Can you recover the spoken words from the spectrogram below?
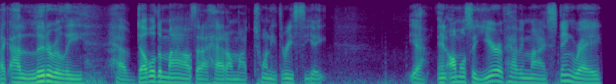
Like I literally have double the miles that I had on my 23 C8. Yeah, in almost a year of having my Stingray,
